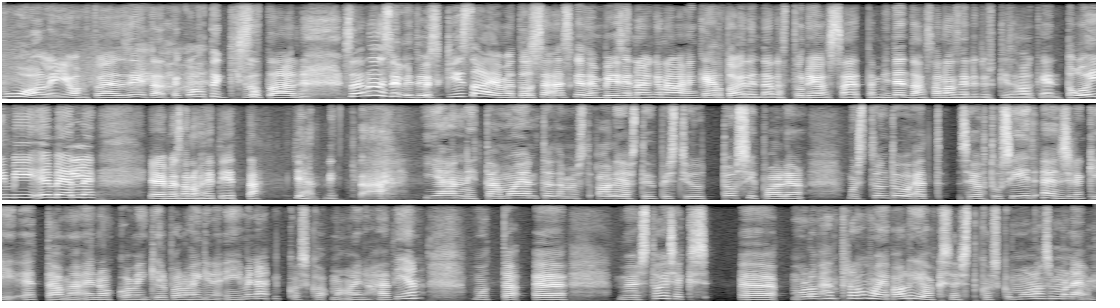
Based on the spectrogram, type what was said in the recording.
puoli johtuen siitä, että kohta kisataan sananselityskisa. Ja mä tuossa äskeisen biisin aikana vähän kertoilin täällä studiossa, että miten tämä sananselityskisa oikein toimii Emelle. Ja Emme sanoi heti, että jännittää. jännittää. Mua jännittää tämmöistä aliastyyppistä jutut tosi paljon. Musta tuntuu, että se johtuu siitä ensinnäkin, että mä en ole kovin kilpailuhenkinen ihminen, koska mä aina häviän. Mutta ö, myös toiseksi, ö, mulla on vähän traumoja aliaksesta, koska mulla on semmoinen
